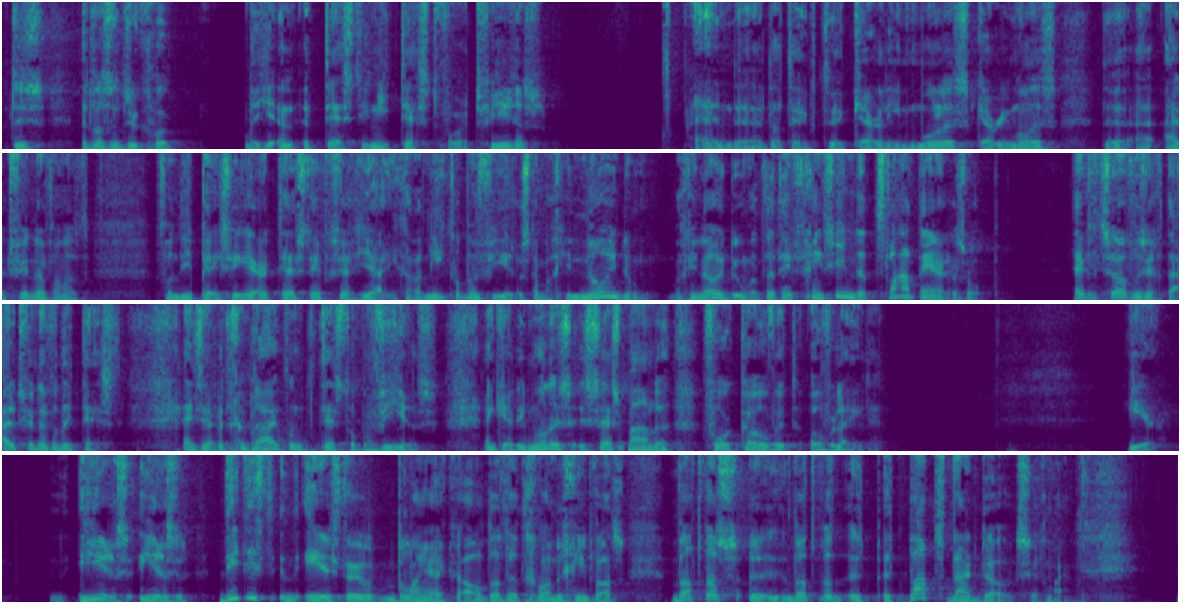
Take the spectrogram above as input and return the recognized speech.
Dus het was natuurlijk gewoon weet je, een, test die niet test voor het virus. En eh, dat heeft eh, Caroline Mullis, Carrie Mullis, de eh, uitvinder van, het, van die PCR-test, heeft gezegd: ja, je kan het niet op een virus. Dat mag je nooit doen. Mag je nooit doen, want dat heeft geen zin. Dat slaat nergens op. Heeft het zelf gezegd, de uitvinder van die test. En ze hebben het gebruikt om te testen op een virus. En Carrie Mullis is zes maanden voor COVID overleden. Hier. Hier is, hier is het. Dit is het eerste belangrijke al, dat het gewoon de griep was. Wat was wat, wat, het pad naar dood, zeg maar.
